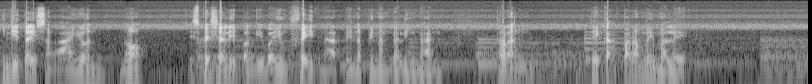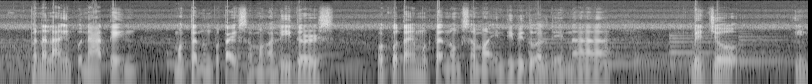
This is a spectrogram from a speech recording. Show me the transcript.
hindi tayo sang-ayon, no? Especially pag iba yung faith natin na pinanggalingan. Parang, teka, parang may mali. Panalangin po natin, magtanong po tayo sa mga leaders. Huwag po tayong magtanong sa mga individual din na medyo in,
